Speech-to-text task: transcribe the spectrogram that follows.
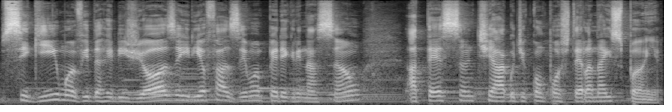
seguir uma vida religiosa, iria fazer uma peregrinação até Santiago de Compostela, na Espanha.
